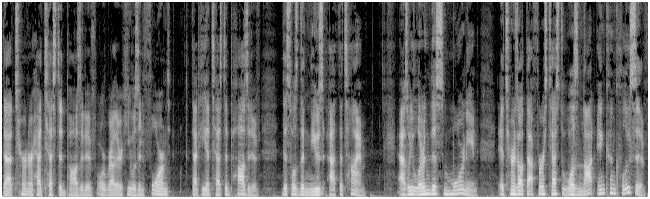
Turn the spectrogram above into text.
that Turner had tested positive, or rather, he was informed that he had tested positive. This was the news at the time. As we learned this morning, it turns out that first test was not inconclusive.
